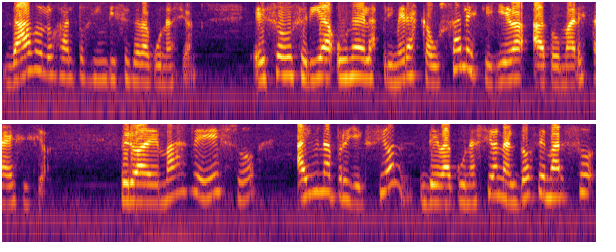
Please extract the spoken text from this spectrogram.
dado los altos índices de vacunación. Eso sería una de las primeras causales que lleva a tomar esta decisión. Pero además de eso, hay una proyección de vacunación al 2 de marzo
